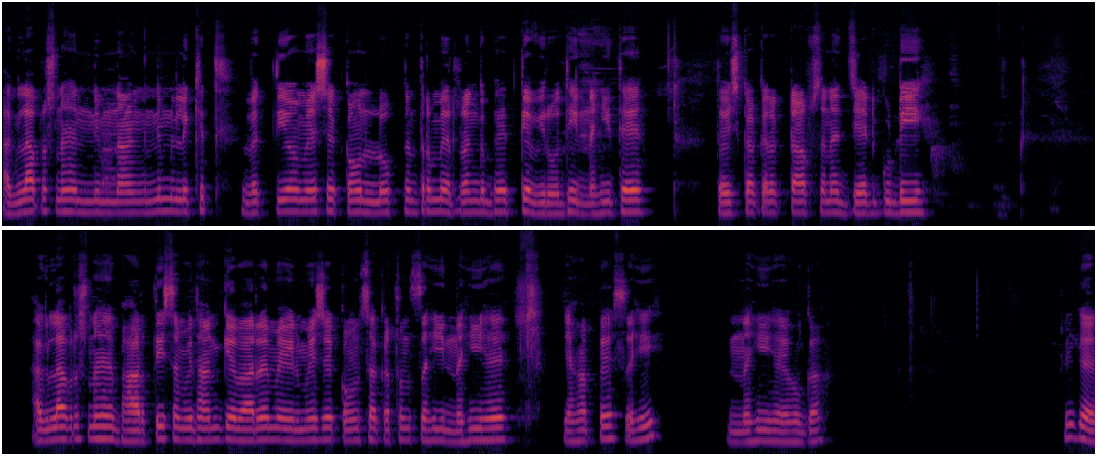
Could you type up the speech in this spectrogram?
अगला प्रश्न है, निम्नांग, निम्नलिखित व्यक्तियों में से कौन लोकतंत्र में रंग भेद के विरोधी नहीं थे? तो इसका करेक्ट ऑप्शन है जेड गुडी। अगला प्रश्न है, भारतीय संविधान के बारे में इनमें से कौन सा कथन सही नहीं है? यहाँ पे सही नहीं है होगा। ठीक है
